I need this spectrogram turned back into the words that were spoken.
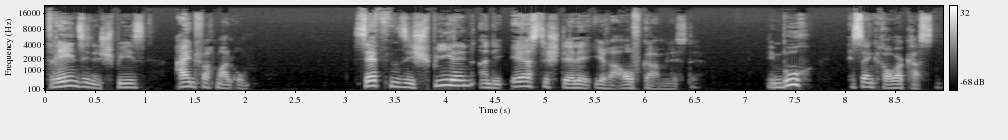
Drehen Sie den Spieß einfach mal um. Setzen Sie Spielen an die erste Stelle Ihrer Aufgabenliste. Im Buch ist ein grauer Kasten.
